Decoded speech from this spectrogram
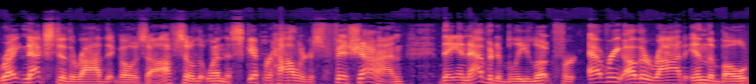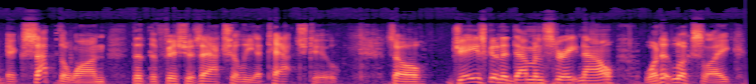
right next to the rod that goes off so that when the skipper hollers fish on, they inevitably look for every other rod in the boat except the one that the fish is actually attached to. So, Jay's going to demonstrate now what it looks like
